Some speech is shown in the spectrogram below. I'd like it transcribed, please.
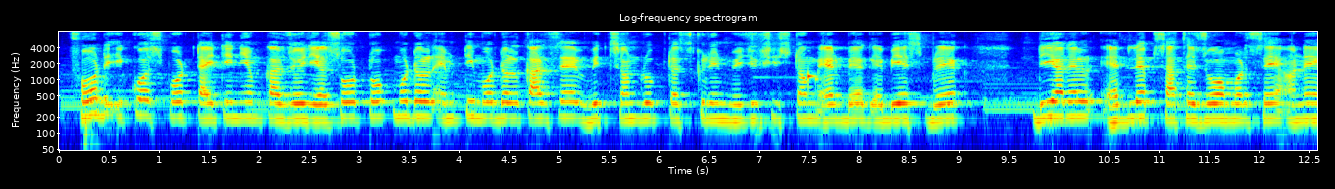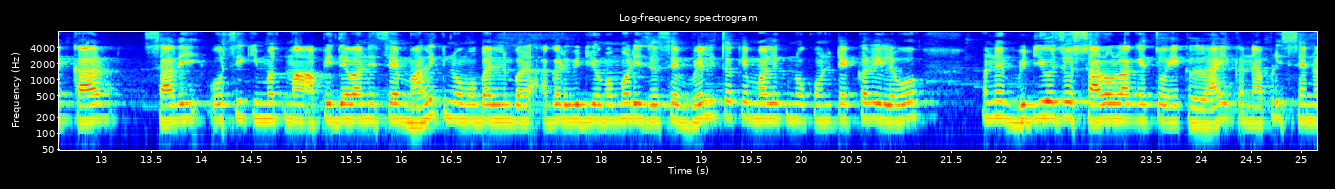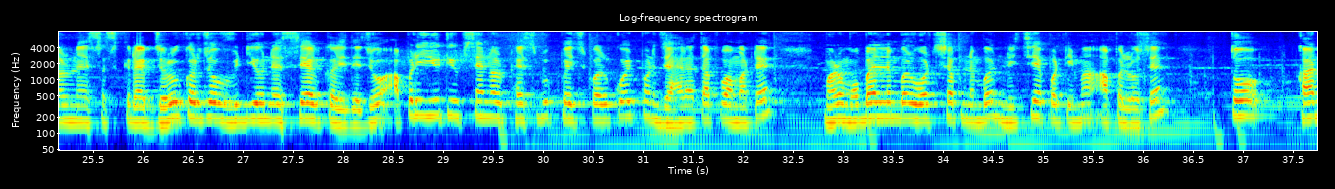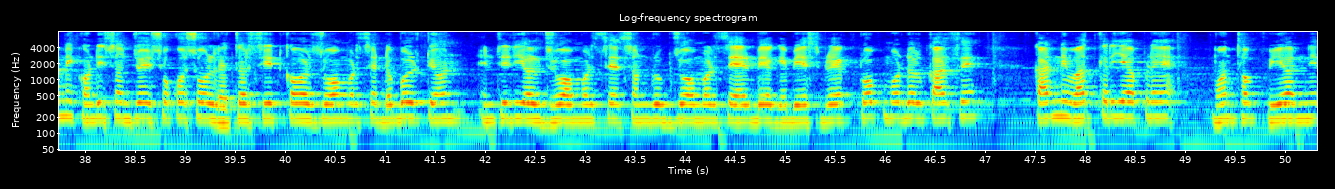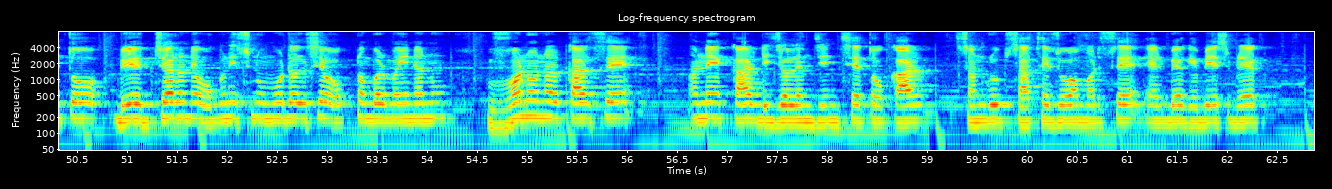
Ford EcoSport titanium car જોઈ રહ્યા છો. Top model MT model car છે with sunroof touchscreen music system airbag ABS brake DRL headlamp સાથે જોવા મળશે અને કાર સારી ઓછી કિંમતમાં આપી દેવાની છે. માલિકનો મોબાઈલ નંબર આગળ વિડીયોમાં મળી જશે. વહેલી તકે માલિકનો કોન્ટેક કરી લેવો. અને વીડિયો જો સારો લાગે તો એક લાઈક અને આપણી ચેનલને સબસ્ક્રાઈબ જરૂર કરજો. વિડીયોને શેર કરી દેજો. આપણી યુટ્યુબ ચેનલ ફેસબુક પેજ પર કોઈ પણ જાહેરાત આપવા માટે મારો મોબાઈલ નંબર વોટ્સએપ નંબર નીચે પટ્ટીમાં આપેલો છે. તો કારની કન્ડિશન જોઈ શકો છો. લેધર સીટ કવર જોવા મળશે ડબલ ટ્યુન ઇન્ટિરિયર જોવા મળશે સનરૂફ જોવા મળશે airbag ABS brake top model car છે. કારની વાત કરીએ આપણે મંથ ઓફ યરની તો બે હજાર અને ઓગણીસનું મોડલ છે ઓક્ટોબર મહિનાનું. વન ઓનર કાર છે અને કાર ડીઝલ એન્જિન છે તો કાર સનરૂફ સાથે જોવા મળશે. એરબેગ એબીએસ બ્રેક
